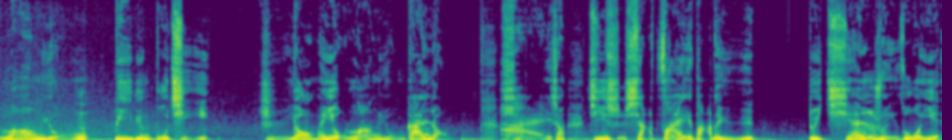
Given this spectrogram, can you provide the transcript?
浪涌必定不起。只要没有浪涌干扰，海上即使下再大的雨，对潜水作业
